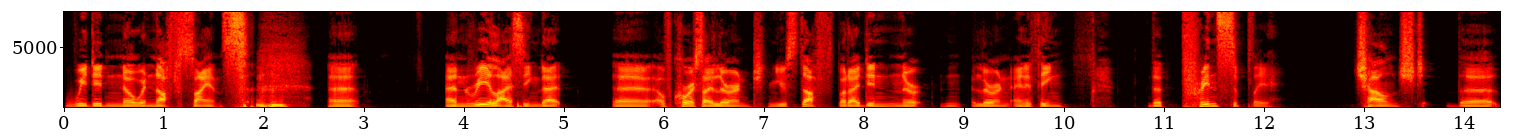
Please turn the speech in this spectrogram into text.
we didn't know enough science, uh, and realizing that, uh, of course, I learned new stuff, but I didn't ner- learn anything that principally challenged the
